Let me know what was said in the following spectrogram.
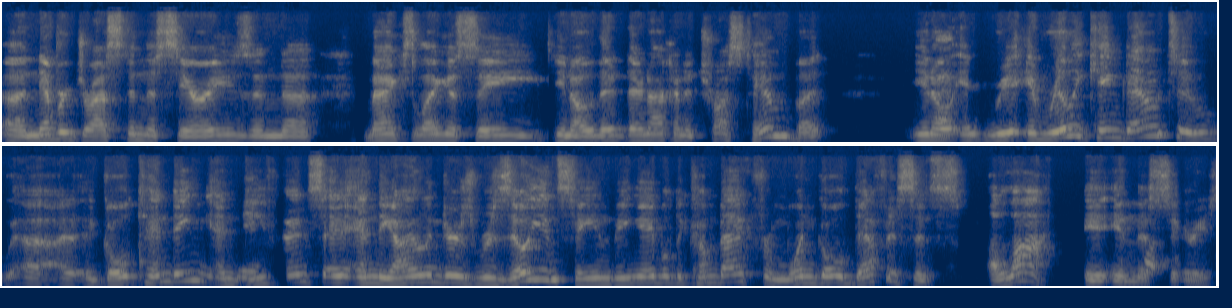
uh, never dressed in the series, and uh, Max Lagacé, you know, they're, they're not going to trust him, but you know, it re- it really came down to uh, goaltending and yeah. defense, and, and, the Islanders' resiliency and being able to come back from one goal deficits a lot in, in this series.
